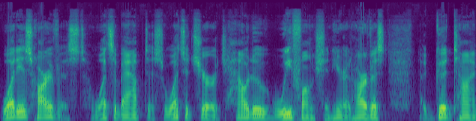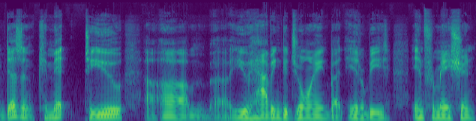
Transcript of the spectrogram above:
what is harvest, what's a Baptist, what's a church, how do we function here at Harvest. A good time. Doesn't commit to you, uh, um, uh, you having to join, but it'll be information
